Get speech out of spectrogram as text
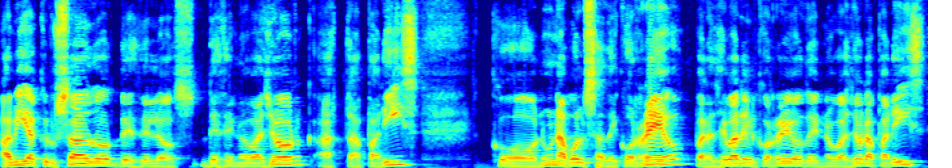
había cruzado desde, los, desde Nueva York hasta París con una bolsa de correo para llevar el correo de Nueva York a París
